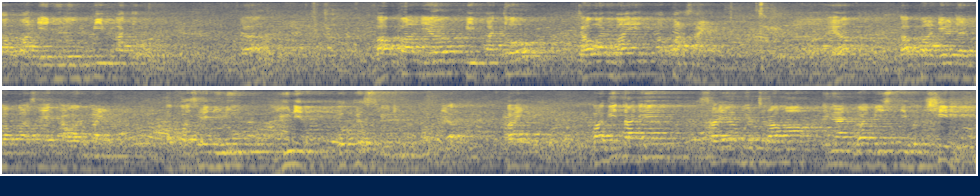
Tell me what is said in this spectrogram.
bapa dia dulu Pi Pato. Ya. Bapa dia Pi Pato kawan baik bapa saya ya bapa dia dan bapa saya kawan baik. Bapa saya dulu union workers union ya. Baik. Pagi tadi saya berceramah dengan YB Stephen Shin.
